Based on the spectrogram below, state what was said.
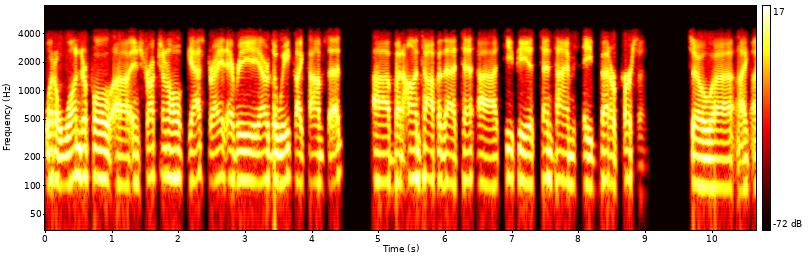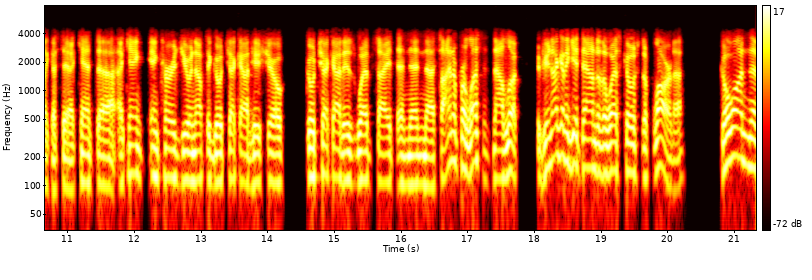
What a wonderful uh, instructional guest, right? Every every week, like Tom said. Uh, but on top of that, ten, uh, TP is ten times a better person. So, uh, like, like, I say, I can't uh, I can't encourage you enough to go check out his show. Go check out his website, and then sign up for lessons. Now, look, if you're not going to get down to the west coast of Florida, go on the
